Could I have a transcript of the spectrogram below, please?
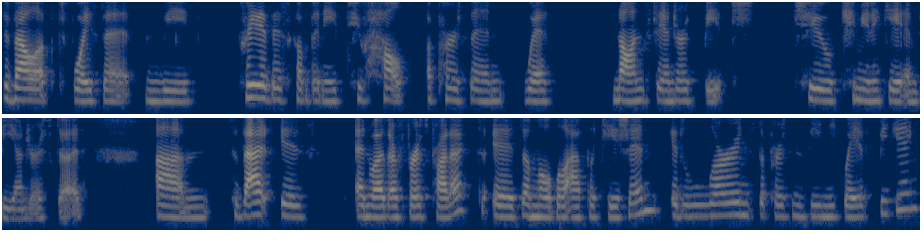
developed Voiceitt and we created this company to help a person with non-standard speech to communicate and be understood. Um, so that is and was our first product. It's a mobile application. It learns the person's unique way of speaking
